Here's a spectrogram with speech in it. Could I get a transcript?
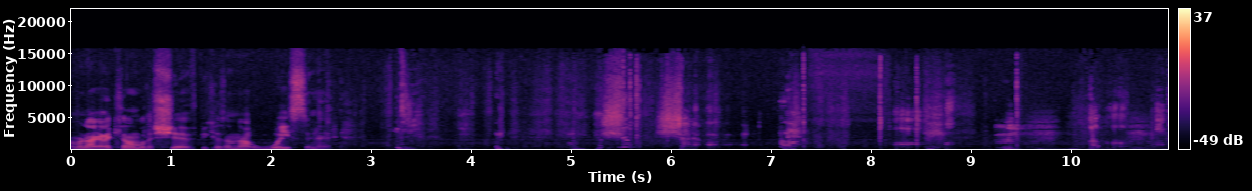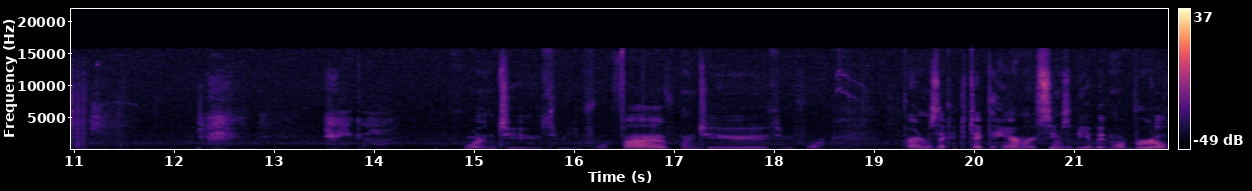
Yeah, we're not gonna kill him with a shiv because I'm not wasting it. Shut up. There you go. One, two, three, four, five. One, two, three, four. Part of me is like I could take the hammer. It seems to be a bit more brutal.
